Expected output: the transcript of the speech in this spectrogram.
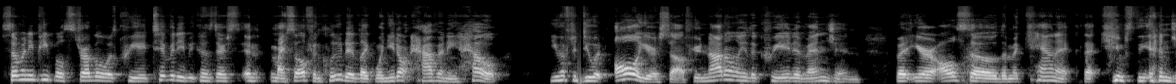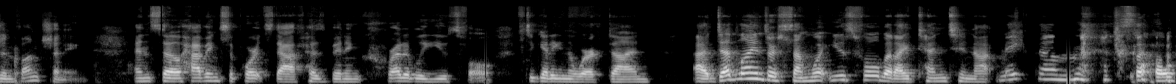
So many people struggle with creativity because there's and myself included like when you don't have any help you have to do it all yourself. You're not only the creative engine but you're also the mechanic that keeps the engine functioning. And so having support staff has been incredibly useful to getting the work done. Uh, deadlines are somewhat useful but i tend to not make them. So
